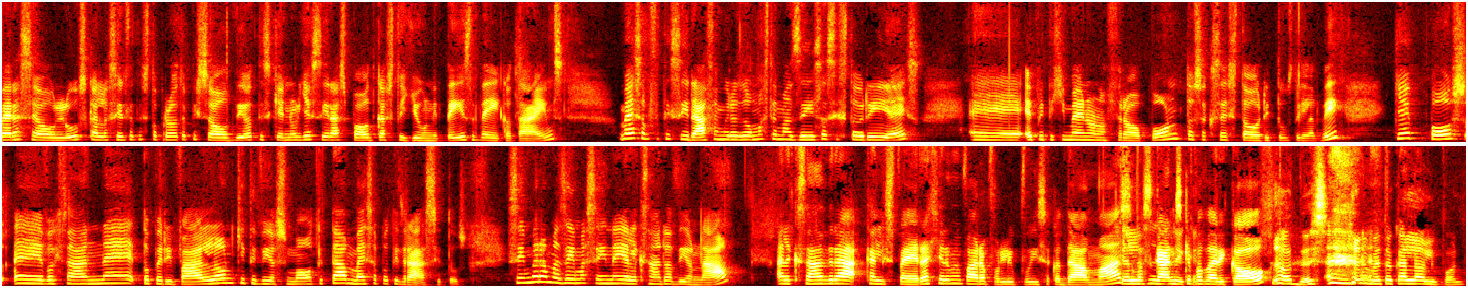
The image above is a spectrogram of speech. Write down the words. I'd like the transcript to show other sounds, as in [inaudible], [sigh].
καλησπέρα σε όλους. Καλώς ήρθατε στο πρώτο επεισόδιο της καινούργιας σειράς podcast του Unities, The Eco Times. Μέσα από αυτή τη σειρά θα μοιραζόμαστε μαζί σας ιστορίες ε, επιτυχημένων ανθρώπων, το success story τους δηλαδή, και πώς ε, βοηθάνε το περιβάλλον και τη βιωσιμότητα μέσα από τη δράση τους. Σήμερα μαζί μας είναι η Αλεξάνδρα Διονά. Αλεξάνδρα, καλησπέρα. Χαίρομαι πάρα πολύ που είσαι κοντά μας. Καλώς μας σας κάνεις και βρήκα. ποδαρικό. Όντως. [laughs] με το καλό λοιπόν.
